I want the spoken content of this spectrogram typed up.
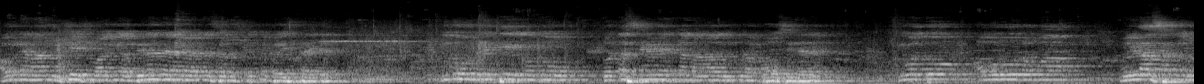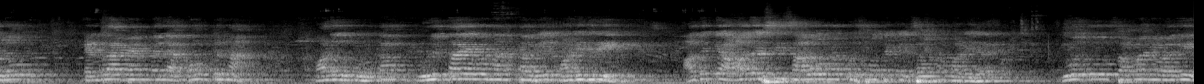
ಅವ್ರಿಗೆ ನಾನು ವಿಶೇಷವಾಗಿ ಅಭಿನಂದನೆಗಳನ್ನು ಸಲ್ಲಿಸಲಿಕ್ಕೆ ಬಯಸ್ತಾ ಇದ್ದೇನೆ ಇದು ಒಂದು ರೀತಿ ಒಂದು ದೊಡ್ಡ ಸೇವೆ ಅಂತ ನಾನಾದರೂ ಕೂಡ ಭಾವಿಸಿದ್ದೇನೆ ಇವತ್ತು ಅವರು ನಮ್ಮ ಮಹಿಳಾ ಸಂಘಗಳು ಕೆನರಾ ಬ್ಯಾಂಕ್ ಮೇಲೆ ಅಕೌಂಟನ್ನ ಮಾಡೋದ್ರ ಮೂಲಕ ಉಳಿತಾಯವನ್ನು ತಾವೇನು ಮಾಡಿದ್ರಿ. ಅದಕ್ಕೆ ಆಧರಿಸಿ ಸಾಲವನ್ನು ಕೊಡಿಸುವಂಥ ಕೆಲಸವನ್ನು ಮಾಡಿದ್ದಾರೆ. ಇವತ್ತು ಸಾಮಾನ್ಯವಾಗಿ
